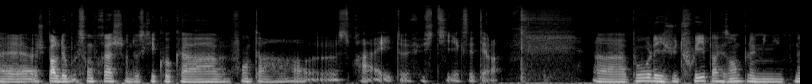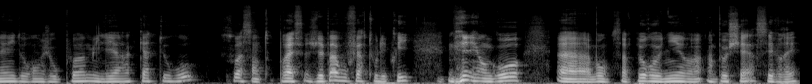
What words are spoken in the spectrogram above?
Euh, je parle de boissons fraîches, hein, tout ce qui est Coca, Fanta, euh, Sprite, Fusti, etc. Euh, pour les jus de fruits, par exemple, le Minute Maid, orange ou pomme, il est à 4,60€. Bref, je vais pas vous faire tous les prix, mais en gros, bon, ça peut revenir un peu cher, c'est vrai.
